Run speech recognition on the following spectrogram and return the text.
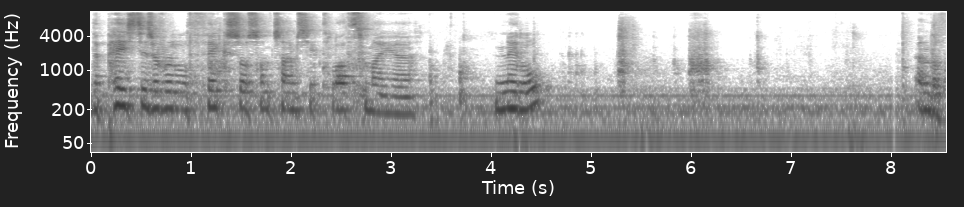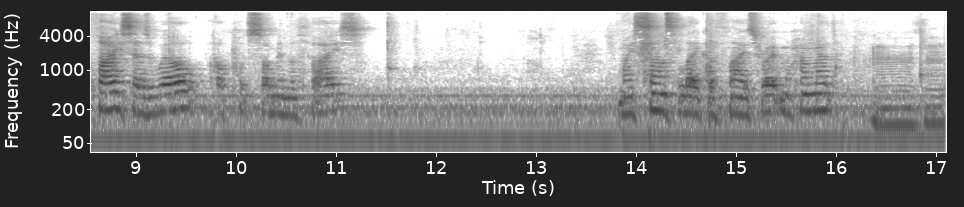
The paste is a little thick, so sometimes it cloths my uh, needle. and the thighs as well. I'll put some in the thighs. My sons like the thighs, right, Muhammad? Mm-hmm.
